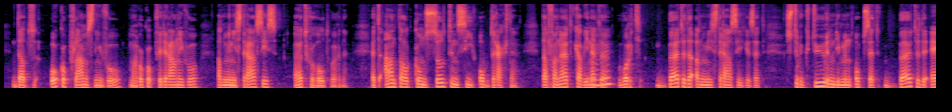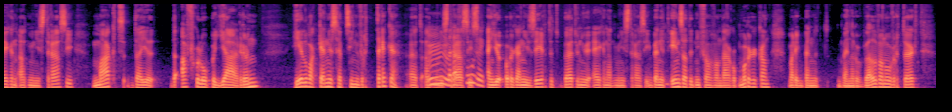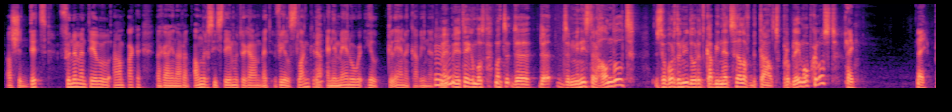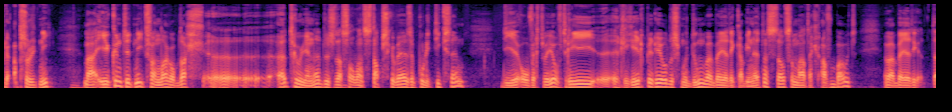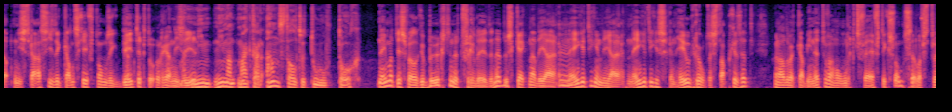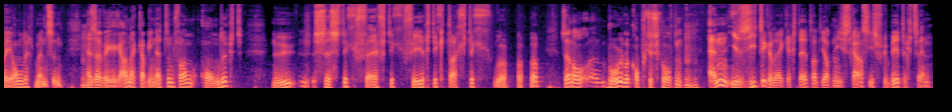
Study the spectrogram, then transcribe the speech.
dat ook op Vlaams niveau, maar ook op federaal niveau, administraties uitgehold worden. Het aantal consultancy-opdrachten dat vanuit kabinetten wordt buiten de administratie gezet, structuren die men opzet buiten de eigen administratie, maakt dat je de afgelopen jaren heel wat kennis hebt zien vertrekken uit administraties. voel ik. en je organiseert het buiten je eigen administratie. Ik ben het eens dat het niet van vandaag op morgen kan, maar ik ben, het, ben er wel van overtuigd, als je dit fundamenteel wil aanpakken, dan ga je naar een ander systeem moeten gaan met veel slankere en in mijn ogen heel kleine kabinetten. Me- Meneer Tegenbos, want de, de, de minister handelt. Ze worden nu door het kabinet zelf betaald. Probleem opgelost? Nee, nee absoluut niet. Maar je kunt het niet van dag op dag eh, uitroeien. Hè. Dus dat zal een stapsgewijze politiek zijn die je over twee of drie eh, regeerperiodes moet doen, waarbij je de kabinetten stelselmatig afbouwt en waarbij je de de administraties de kans geeft om zich beter te Maar organiseren. nie- niemand maakt daar aanstalten toe, toch? Nee, maar het is wel gebeurd in het verleden. Hè. Dus kijk naar de jaren 90. In de jaren 90 is er een heel grote stap gezet. Toen hadden we kabinetten van 150, soms zelfs 200 mensen. En zijn we gegaan naar kabinetten van 100. Nu 60, 50, 40, 80. Wop, wop, wop. zijn al eh, behoorlijk opgeschoten. En je ziet tegelijkertijd dat die administraties verbeterd zijn.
